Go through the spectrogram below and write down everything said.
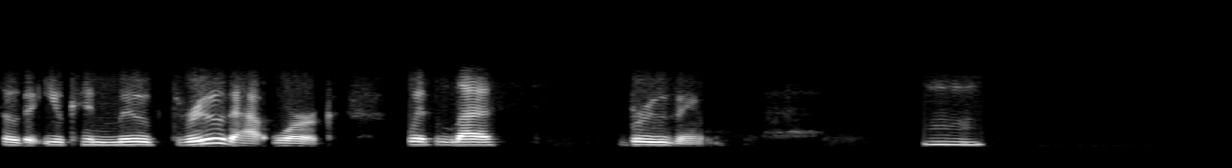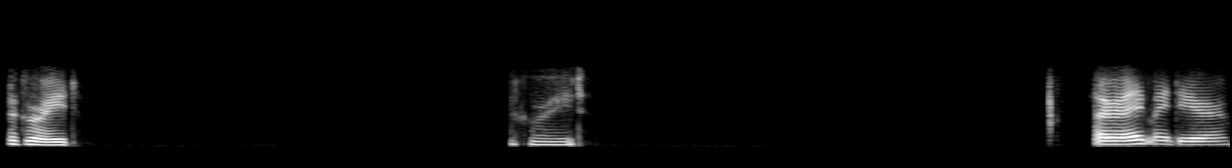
so that you can move through that work with less bruising. Mm. Agreed. Agreed. All right, my dear,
